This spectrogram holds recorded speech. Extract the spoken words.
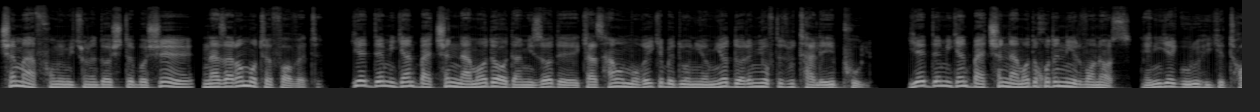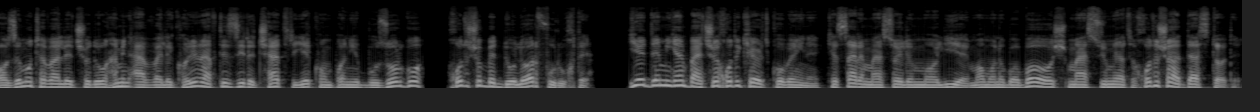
چه مفهومی می‌تونه داشته باشه؟ نظران متفاوته. یه عده میگن بچه نماد آدمیزاده که از همون موقعی که به دنیا میاد داره میفته تو تله پول. یه عده میگن بچه نماد خود نیرواناست. یعنی یه گروهی که تازه متولد شده و همین اول کاری رفته زیر چتر یه کمپانی بزرگ و خودشو به دلار فروخته. یه عده میگن بچه خود کرت کوبینه که سر مسائل مالی مامان و باباش مسئولیت خودشو از دست داده.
